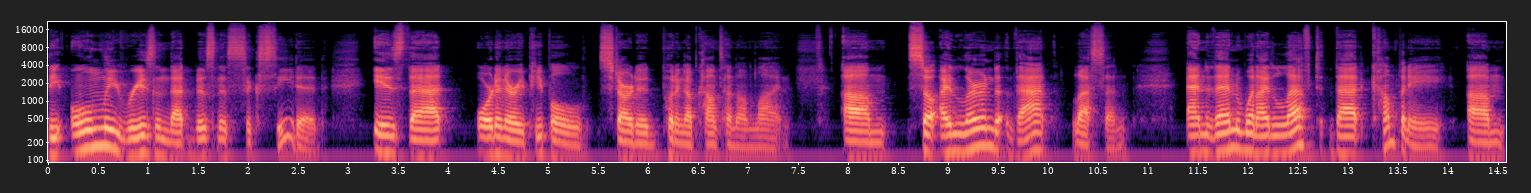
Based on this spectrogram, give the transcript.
The only reason that business succeeded is that ordinary people started putting up content online. Um, so I learned that lesson. And then when I left that company, um,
